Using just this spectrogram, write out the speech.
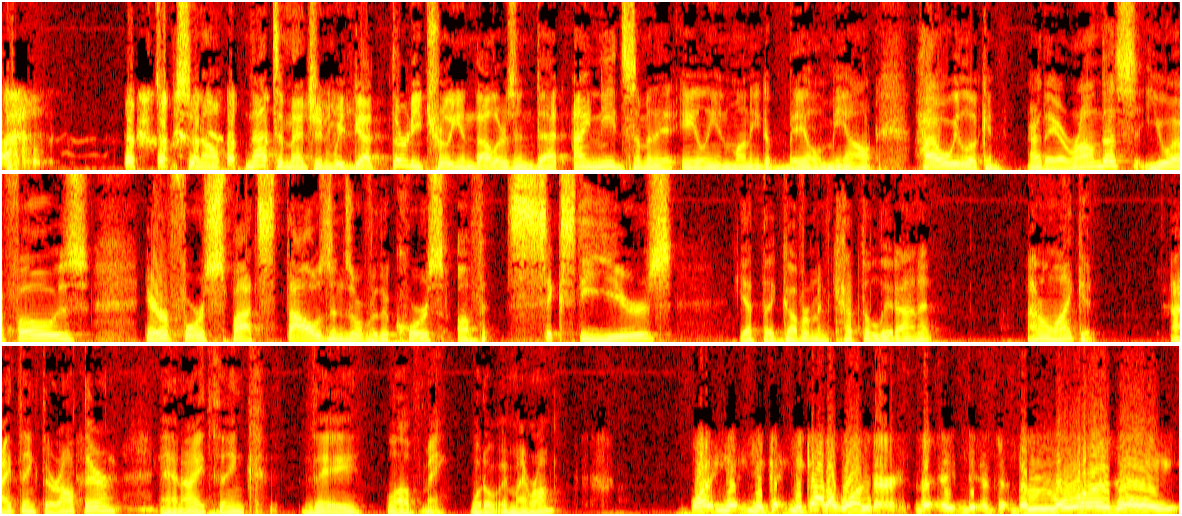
so now, not to mention, we've got thirty trillion dollars in debt. I need some of that alien money to bail me out. How are we looking? Are they around us? UFOs. Air Force spots thousands over the course of sixty years. Yet the government kept a lid on it. I don't like it. I think they're out there, and I think they love me. What am I wrong? Well, you you, you got to wonder the, the the more they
